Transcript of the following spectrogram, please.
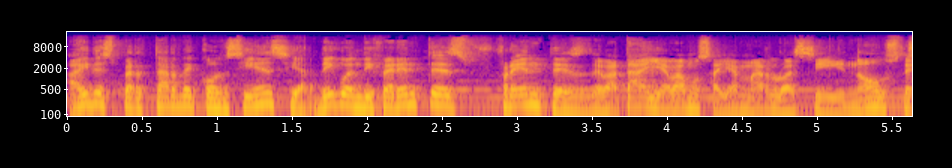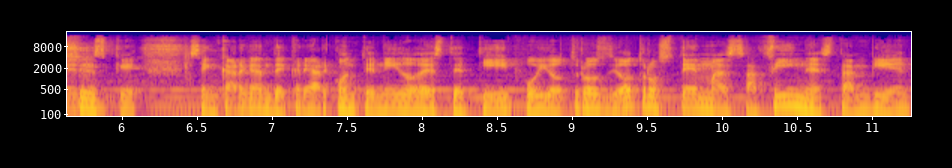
Hay despertar de conciencia, digo, en diferentes frentes de batalla, vamos a llamarlo así, ¿no? Ustedes que se encargan de crear contenido de este tipo y otros de otros temas afines también,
